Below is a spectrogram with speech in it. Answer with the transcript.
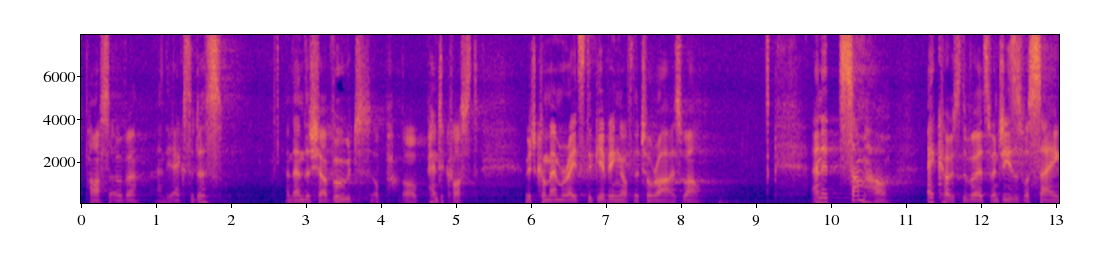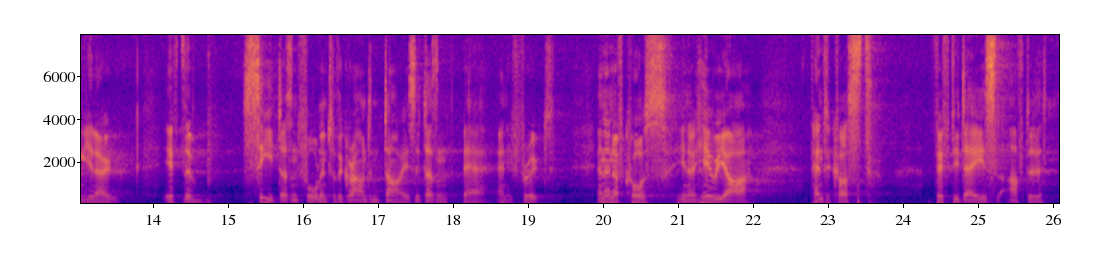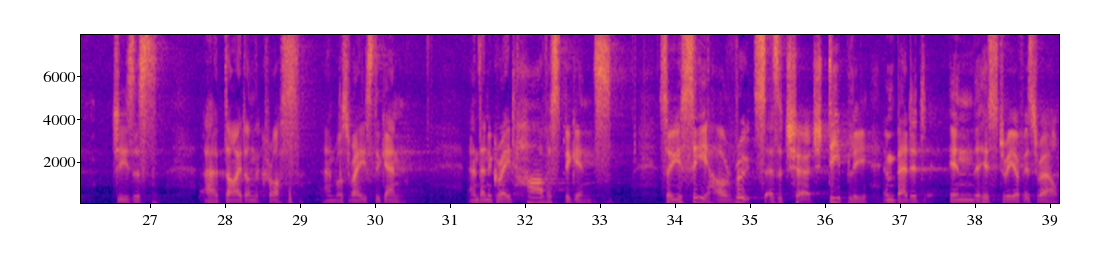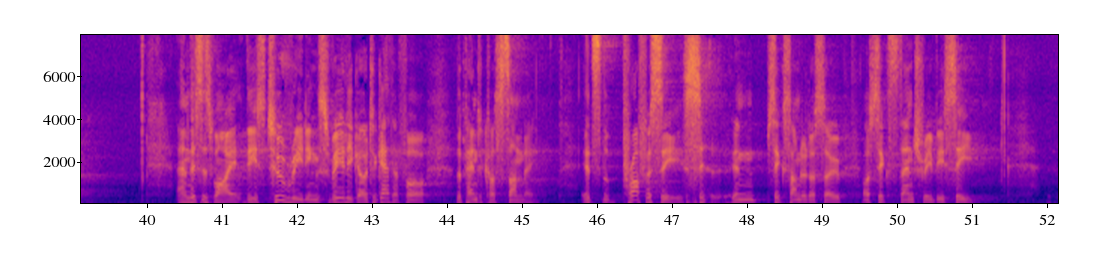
Passover and the Exodus, and then the Shavuot, or, or Pentecost, which commemorates the giving of the Torah as well. And it somehow echoes the words when Jesus was saying, you know, if the seed doesn't fall into the ground and dies, it doesn't bear any fruit. And then, of course, you know, here we are Pentecost, 50 days after Jesus uh, died on the cross and was raised again. And then a great harvest begins. So you see our roots as a church deeply embedded in the history of Israel. And this is why these two readings really go together for the Pentecost Sunday. It's the prophecy in 600 or so, or 6th century BC,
